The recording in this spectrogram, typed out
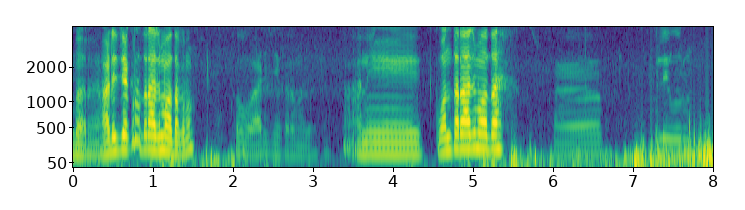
बरं अडीच एकरात राजमा होता का मग? हो अडीच एकरामध्ये. आणि कोणता राजमा होता? अं, फुलेवरून.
